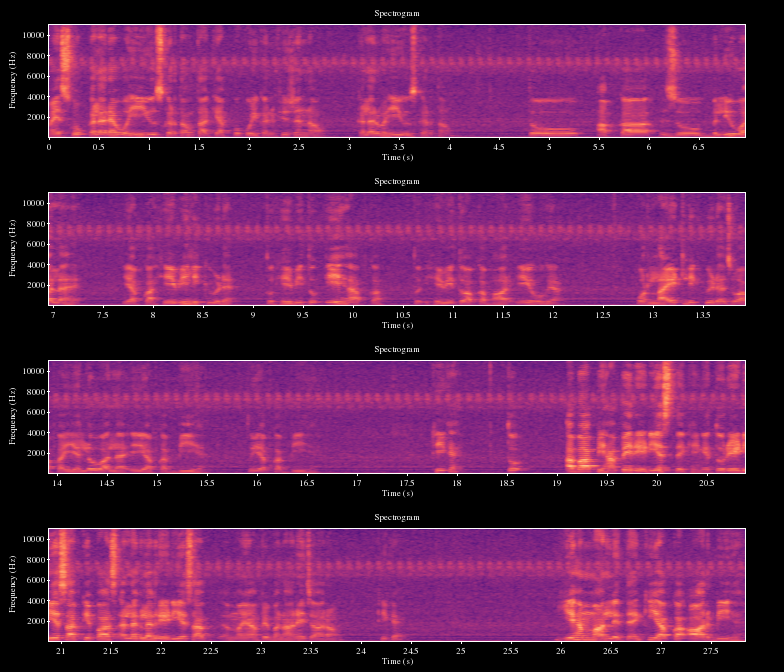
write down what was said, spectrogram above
मैं इसको कलर है वही यूज़ करता हूँ ताकि आपको कोई कन्फ्यूज़न ना हो। कलर वही यूज़ करता हूँ। तो आपका जो ब्लू वाला है, ये आपका हेवी लिक्विड है। तो हेवी तो ए है आपका तो हेवी तो आपका बाहर ए हो गया। और लाइट लिक्विड है जो आपका येलो वाला है, ये आपका बी है। तो ये आपका बी है, ठीक है? तो अब आप यहाँ पे रेडियस देखेंगे। तो रेडियस आपके पास अलग अलग रेडियस आप, मैं यहाँ पे बनाने जा रहा हूँ, ठीक है? ये हम मान लेते हैं कि आपका आर बी है।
